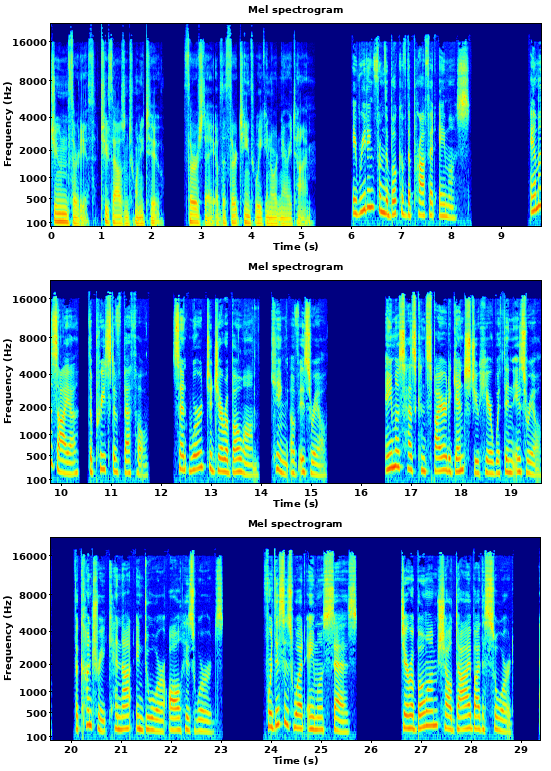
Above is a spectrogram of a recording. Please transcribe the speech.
June 30th, 2022, Thursday of the 13th week in Ordinary Time. A reading from the book of the prophet Amos. Amaziah, the priest of Bethel, sent word to Jeroboam, king of Israel. Amos has conspired against you here within Israel. The country cannot endure all his words. For this is what Amos says Jeroboam shall die by the sword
